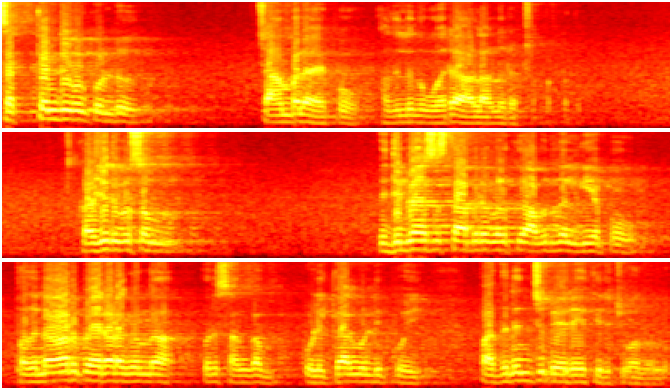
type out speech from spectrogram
സെക്കൻഡുകൾ കൊണ്ട് ചാമ്പലായപ്പോൾ അതിൽ നിന്ന് ഒരാളാണ് രക്ഷപ്പെട്ടത്. കഴിഞ്ഞ ദിവസം വിദ്യാഭ്യാസ സ്ഥാപനങ്ങൾക്ക് അവധി നൽകിയപ്പോൾ പതിനാറ് പേരടങ്ങുന്ന ഒരു സംഘം കുളിക്കാൻ വേണ്ടി പോയി. പതിനഞ്ച് പേരെ തിരിച്ചു വന്നുള്ളൂ.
